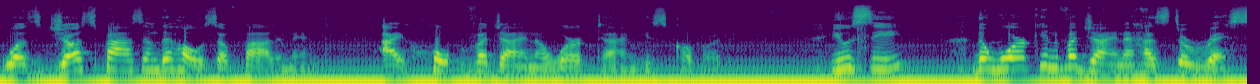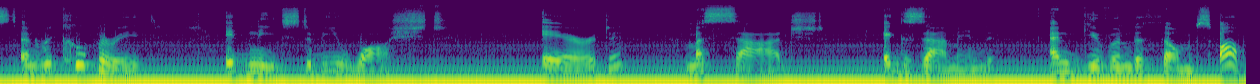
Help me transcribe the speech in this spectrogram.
was just passed in the House of Parliament. I hope vagina work time is covered. You see, the working vagina has to rest and recuperate. It needs to be washed, aired, massaged, examined, and given the thumbs up.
